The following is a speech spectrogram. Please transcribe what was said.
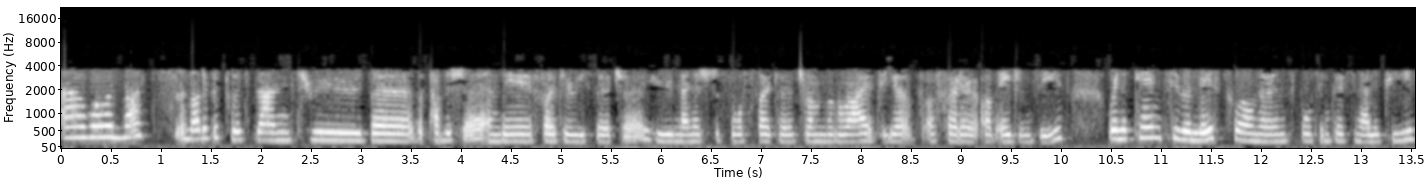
Uh, well, a lot, a lot of it was done through the, the publisher and their photo researcher who managed to source photos from a variety of, of photo of agencies. When it came to the less well-known sporting personalities,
